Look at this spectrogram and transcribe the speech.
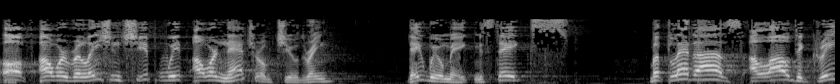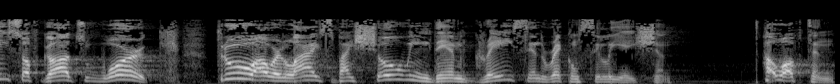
of our relationship with our natural children. They will make mistakes. But let us allow the grace of God to work through our lives by showing them grace and reconciliation. How often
